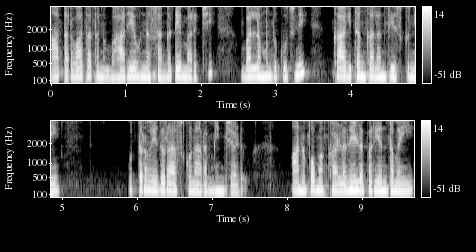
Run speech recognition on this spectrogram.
ఆ తర్వాత అతను భార్య ఉన్న సంగతే మరచి బల్ల ముందు కూర్చుని కాగితం కలం తీసుకుని ఉత్తరం ఏదో రాసుకొని ఆరంభించాడు. అనుపమ కళ్ళనీళ్ళ పర్యంతమై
